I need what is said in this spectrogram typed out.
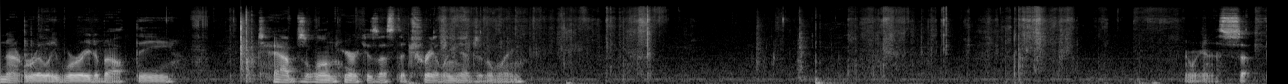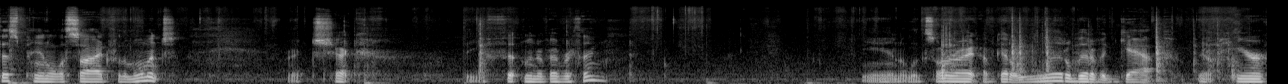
I'm not really worried about the tabs along here because that's the trailing edge of the wing. And we're going to set this panel aside for the moment. We're going to check the fitment of everything. And it looks alright. I've got a little bit of a gap up here.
